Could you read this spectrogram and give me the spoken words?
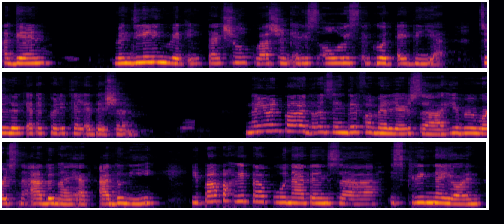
Again, when dealing with a textual question, it is always a good idea to look at the critical edition. Ngayon, para doon sa hindi familiar sa Hebrew words na Adonai at Adoni, ipapakita po natin sa screen ngayon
